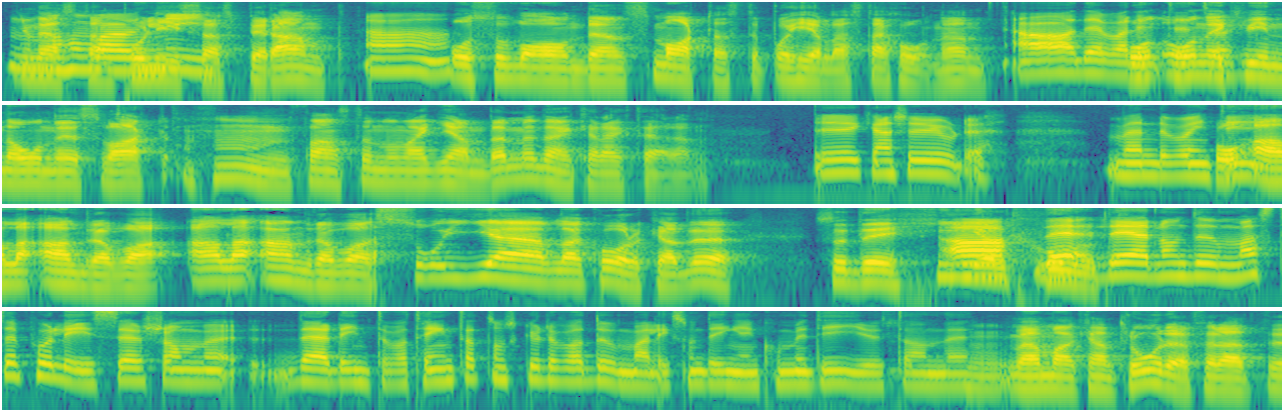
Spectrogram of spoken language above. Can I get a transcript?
hon nästan polisaspirant. Ja, Och så var hon den smartaste på hela stationen. ja det var Hon, hon är kvinna, hon är svart. Hmm, fanns det någon agenda med den karaktären? Det kanske det gjorde. Men det var inte... Och alla andra var, alla andra var så jävla korkade. Så det är helt ja, sjukt. det, det är de dummaste poliser som, eh, där det inte var tänkt att de skulle vara dumma liksom. Det är ingen komedi utan... eh, Mm, Men man kan tro det för att eh,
